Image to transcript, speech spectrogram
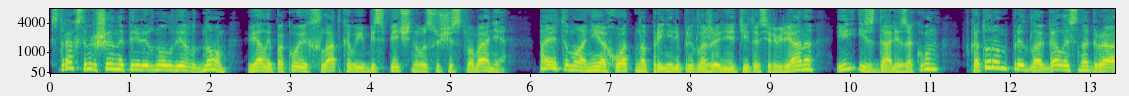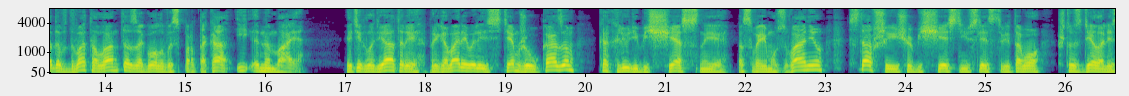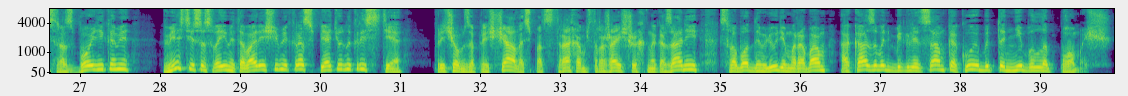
Страх совершенно перевернул вверх дном вялый покой их сладкого и беспечного существования, поэтому они охотно приняли предложение Тита Сервилиана и издали закон, в котором предлагалась награда в два таланта за головы Спартака и Энемая. Эти гладиаторы приговаривались тем же указом, как люди бесчестные по своему званию, ставшие еще бесчестнее вследствие того, что сделались разбойниками, вместе со своими товарищами к распятию на кресте, причем запрещалось под страхом строжайших наказаний свободным людям и рабам оказывать беглецам какую бы то ни было помощь.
